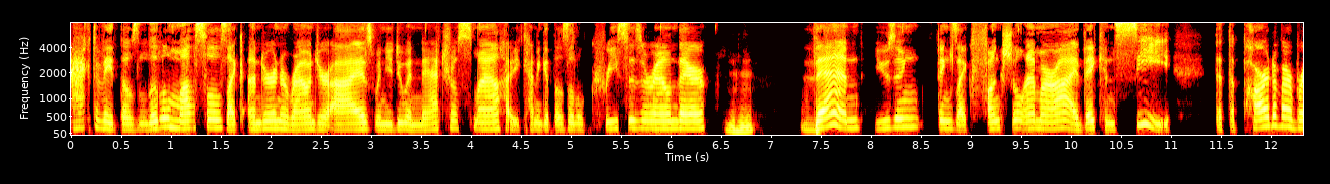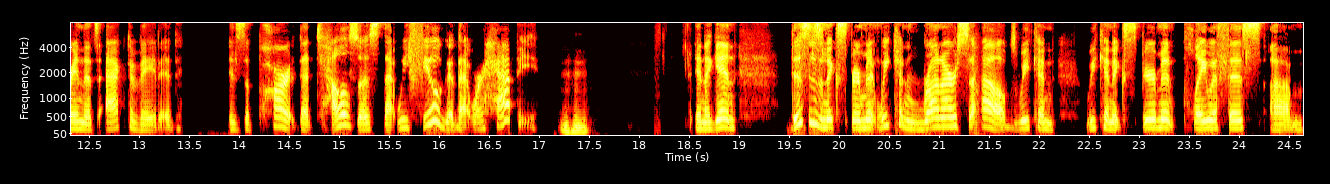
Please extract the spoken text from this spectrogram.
activate those little muscles like under and around your eyes when you do a natural smile, how you kind of get those little creases around there, Mhm. then using things like functional MRI, they can see that the part of our brain that's activated is the part that tells us that we feel good, that we're happy. Mhm. And again, this is an experiment we can run ourselves. We can we can experiment, play with this. Um,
